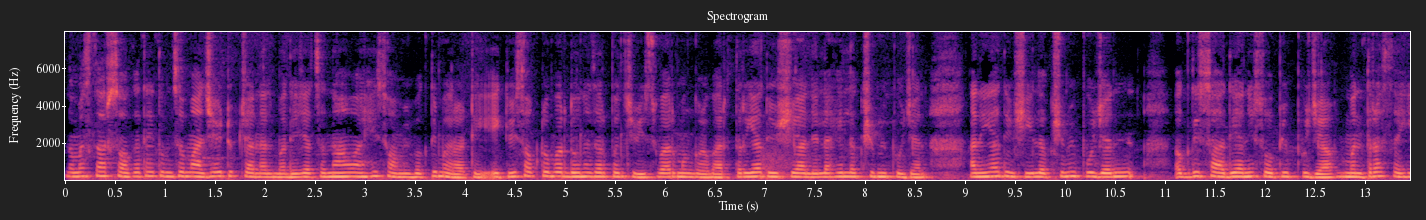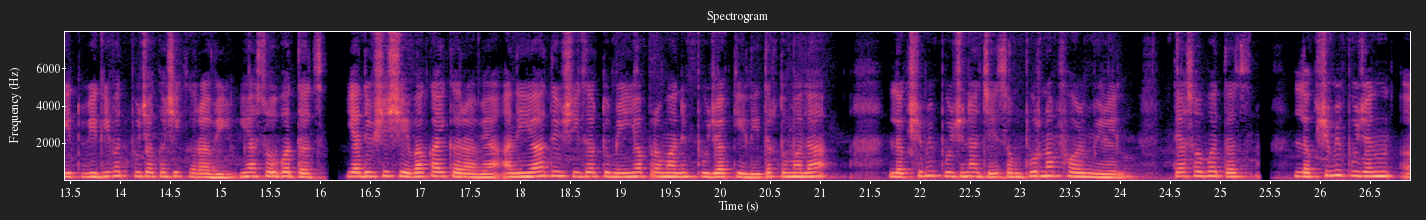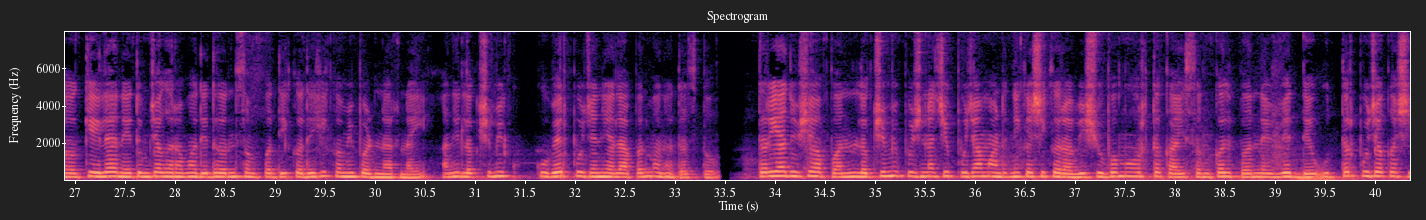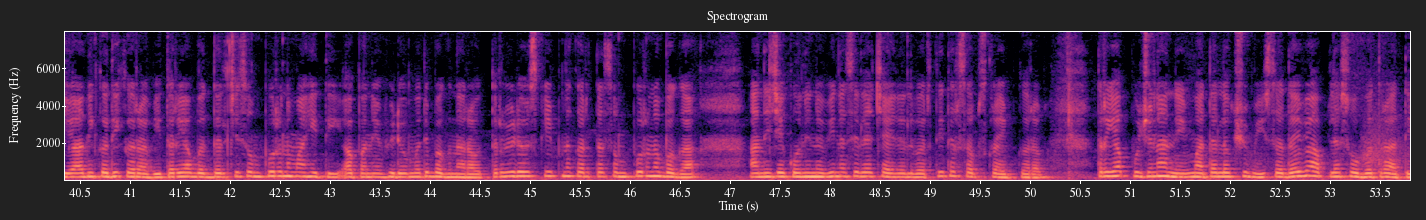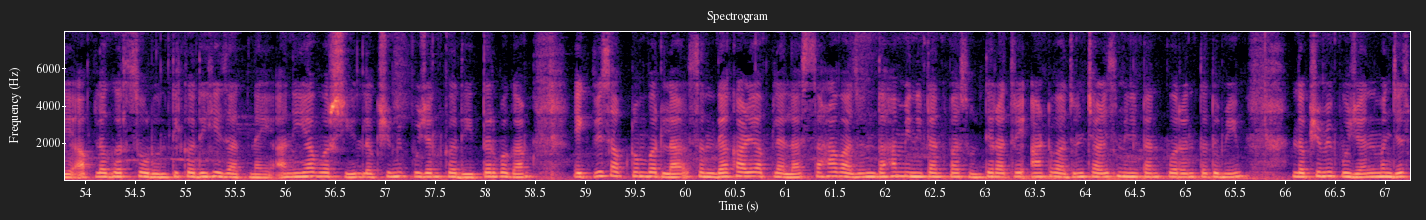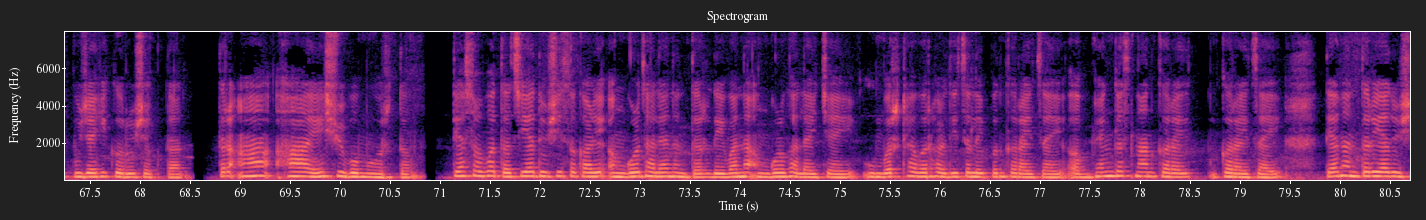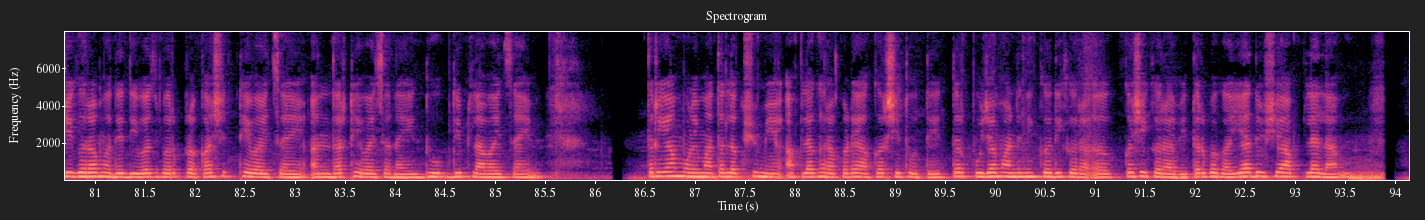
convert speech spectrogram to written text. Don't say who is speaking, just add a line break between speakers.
नमस्कार स्वागत आहे तुमचं माझ्या यूट्यूब चॅनलमध्ये ज्याचं नाव आहे स्वामी भक्ती मराठी. एकवीस ऑक्टोबर दोन हजार पंचवीस वार मंगळवार. तर या दिवशी आलेलं आहे लक्ष्मीपूजन आणि या दिवशी लक्ष्मीपूजन अगदी साधी आणि सोपी पूजा मंत्रासहित विधिवत पूजा कशी करावी यासोबतच या दिवशी सेवा काय कराव्या आणि या दिवशी जर तुम्ही याप्रमाणे पूजा केली तर तुम्हाला लक्ष्मीपूजनाचे संपूर्ण फळ मिळेल. त्यासोबतच लक्ष्मीपूजन केल्याने तुमच्या घरामध्ये धन संपत्ती कधीही कमी पडणार नाही आणि लक्ष्मी कुबेर पूजन याला आपण म्हणत असतो. तर या दिवशी आपण लक्ष्मीपूजनाची पूजा मांडणी कशी करावी शुभ मुहूर्त काय संकल्प नैवेद्य उत्तर पूजा कशी आणि कधी करावी तर याबद्दलची संपूर्ण माहिती आपण या व्हिडिओमध्ये बघणार आहोत. तर व्हिडिओ स्किप न करता संपूर्ण बघा. आणि जे कोणी नवीन असेल या चॅनलवरती तर सबस्क्राईब करा. तर या पूजनाने माता लक्ष्मी सदैव आपल्यासोबत राहते आपलं घर सोडून ती कधीही जात नाही. आणि या वर्षी लक्ष्मीपूजन कधी? तर बघा एकवीस ऑक्टोंबरला संध्याकाळी आपल्याला सहा वाजून दहा मिनिटांपासून ते रात्री आठ वाजून चाळीस मिनिटांपर्यंत तुम्ही लक्ष्मीपूजन म्हणजेच पूजाही करू शकता. तर हा हा आहे शुभमुहूर्त त्यासोबतच या दिवशी सकाळी अंघोळ झाल्यानंतर देवांना अंघोळ घालायची आहे. उंबरठ्यावर हळदीचं लेपन करायचं आहे. अभ्यंग स्नान कराय करायचं आहे. त्यानंतर या दिवशी घरामध्ये दिवसभर प्रकाशित ठेवायचं आहे. अंधार ठेवायचा नाही. धूप दीप लावायचा आहे. तर यामुळे माता लक्ष्मी आपल्या घराकडे आकर्षित होते. तर पूजा मांडणी कधी करा कशी करावी? तर बघा या दिवशी आपल्याला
